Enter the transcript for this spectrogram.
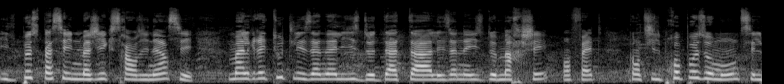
il peut se passer une magie extraordinaire. C'est malgré toutes les analyses de data, les analyses de marché, en fait, quand il propose au monde, c'est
